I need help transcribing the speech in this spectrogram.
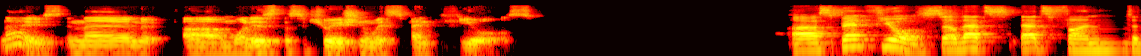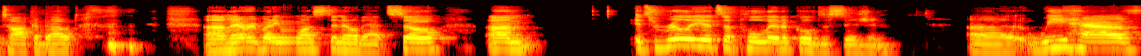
Nice. And then, um, what is the situation with spent fuels? Uh, spent fuels. So that's that's fun to talk about. um, everybody wants to know that. So um, it's really it's a political decision. Uh, we have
